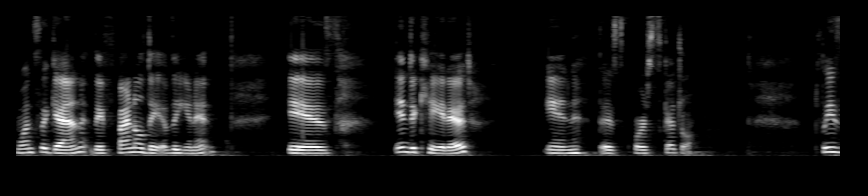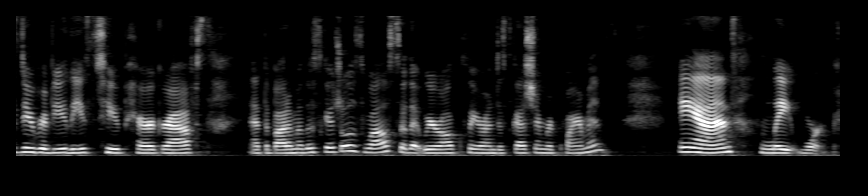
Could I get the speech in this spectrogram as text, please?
once again, the final date of the unit is indicated in this course schedule. Please do review these two paragraphs at the bottom of the schedule as well so that we're all clear on discussion requirements and late work.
